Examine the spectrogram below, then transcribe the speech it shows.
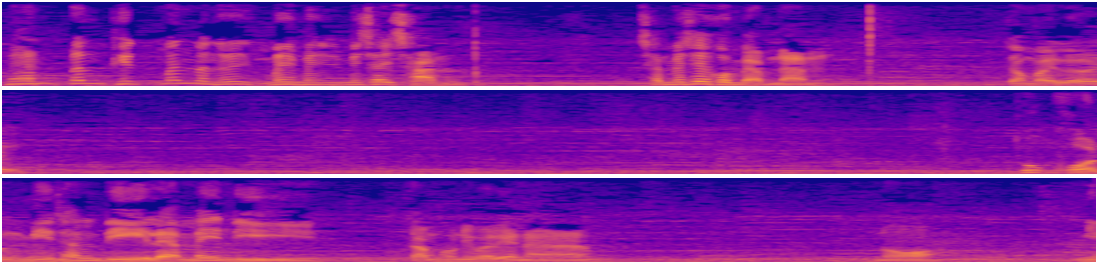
แม่นมันผิดมันมันไม่ไม่ไม่ไม่ใช่ฉัน ฉันไม่ใช่คนแบบนั้นจำไว้เลย ทุกคนมีทั้งดีและไม่ดีจำคำนี้ไว้เลยนะเนาะมี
